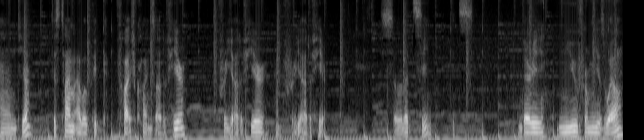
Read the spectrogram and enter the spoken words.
And yeah, this time I will pick five coins out of here, three out of here, and three out of here. So let's see. It's very new for me as well.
